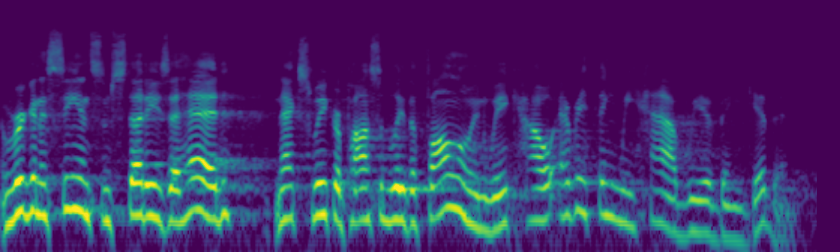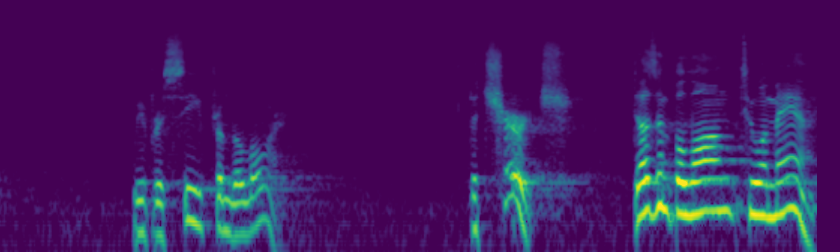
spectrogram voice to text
And we're going to see in some studies ahead, next week or possibly the following week, how everything we have, we have been given. We've received from the Lord. The church doesn't belong to a man.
